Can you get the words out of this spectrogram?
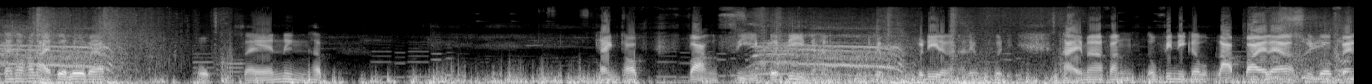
แทงท็อปเขาถ่ายเปิดโลไปครับหกแสนหนึ่งครับแทงท็อปฝั่งสีเฟอร์ดี้นะฮะเรียกเฟอร์ดี้แล้วกันนะเรียกเฟอร์ดี้ถ่ายมาฝั่งตรงฟินิกครับหลับไปแล้วซิเบอร์แฟง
